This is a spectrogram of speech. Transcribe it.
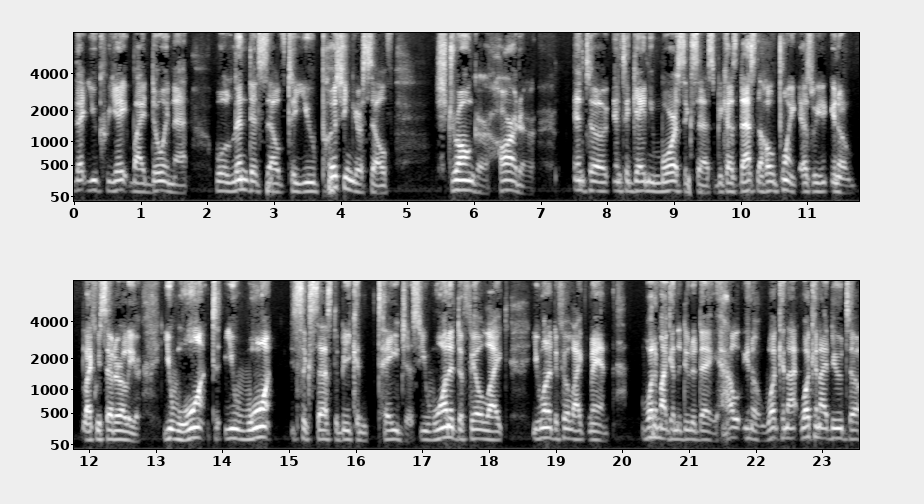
that you create by doing that will lend itself to you pushing yourself stronger, harder, into into gaining more success because that's the whole point as we you know like we said earlier you want you want success to be contagious. You wanted to feel like you wanted to feel like man what am i going to do today? How you know what can i what can i do to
